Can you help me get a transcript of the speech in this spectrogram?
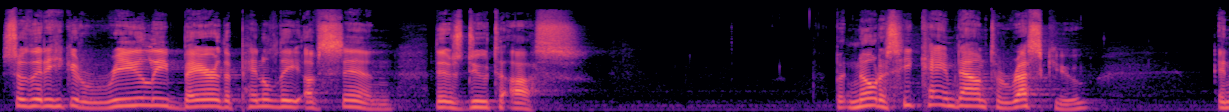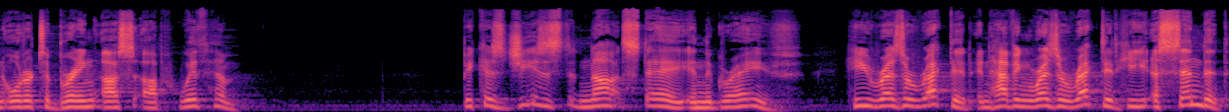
so that he could really bear the penalty of sin that is due to us. But notice, he came down to rescue in order to bring us up with him. Because Jesus did not stay in the grave. He resurrected, and having resurrected, he ascended.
